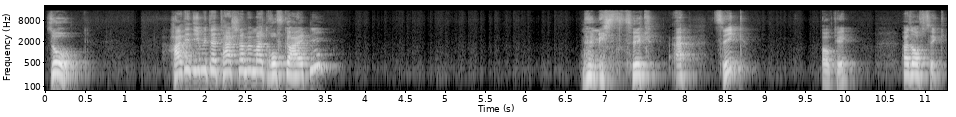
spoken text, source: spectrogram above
So. Hattet ihr mit der Taschenlampe mal drauf gehalten? Nämlich Zick. Äh, Zick? Okay. Pass auf, Zick.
